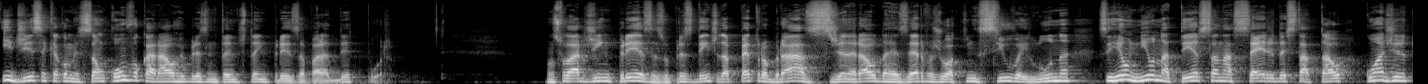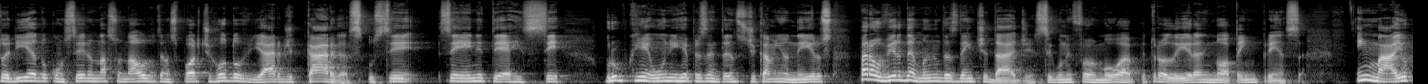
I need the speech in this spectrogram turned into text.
e disse que a comissão convocará o representante da empresa para depor. Vamos falar de empresas. O presidente da Petrobras, general da reserva Joaquim Silva e Luna, se reuniu na terça na sede da estatal com a diretoria do Conselho Nacional do Transporte Rodoviário de Cargas, o CNTRC, grupo que reúne representantes de caminhoneiros para ouvir demandas da entidade, segundo informou a petroleira em nota à imprensa. Em maio,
